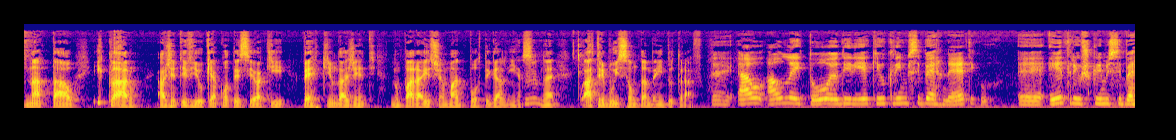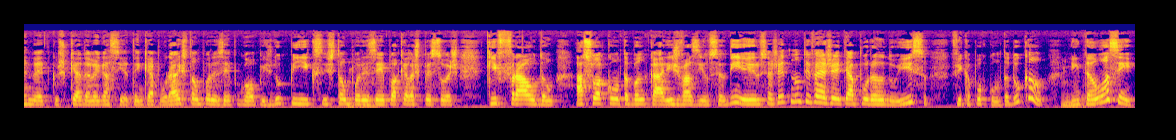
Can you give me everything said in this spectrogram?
Natal. E claro, a gente viu o que aconteceu aqui pertinho da gente, num paraíso chamado Porto e Galinhas. Uhum. Né? Atribuição também do tráfico. É, ao, ao leitor, eu diria que o crime cibernético é, entre os crimes cibernéticos que a delegacia tem que apurar estão, por exemplo, golpes do Pix, estão, por uhum. exemplo, aquelas pessoas que fraudam a sua conta bancária e esvaziam seu dinheiro. Se a gente não tiver gente apurando isso, fica por conta do cão. Uhum. Então, assim,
